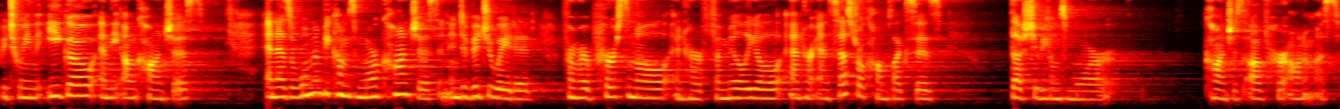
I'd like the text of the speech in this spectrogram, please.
between the ego and the unconscious. And as a woman becomes more conscious and individuated from her personal and her familial and her ancestral complexes, thus she becomes more conscious of her animus.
